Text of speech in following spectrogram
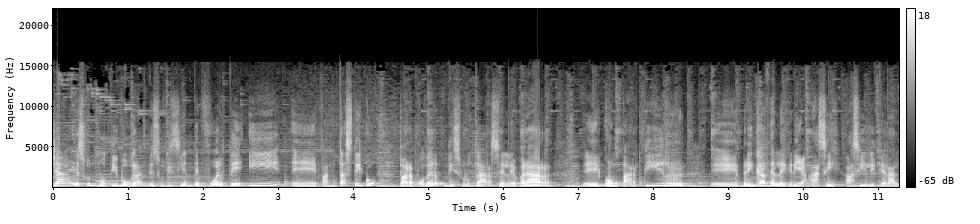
ya es un motivo grande, suficiente, fuerte y eh, fantástico para poder disfrutar, celebrar, eh, compartir, eh, brincar de alegría. Así, así literal.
